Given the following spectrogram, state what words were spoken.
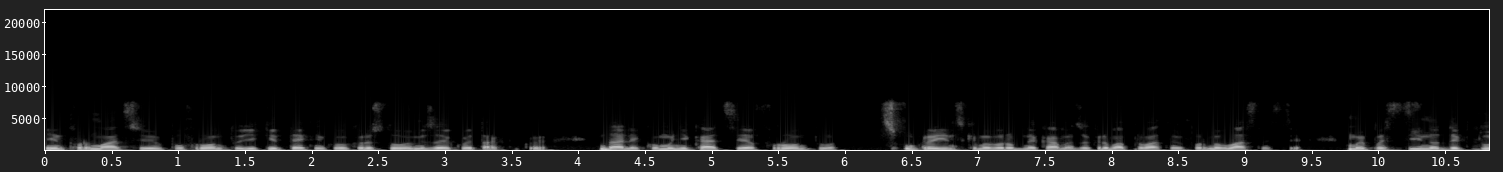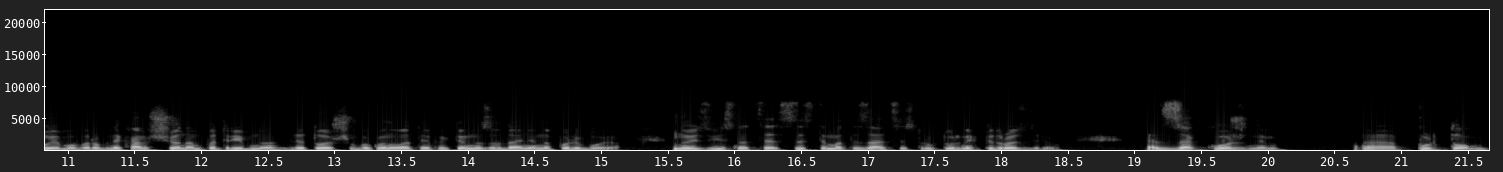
інформацією по фронту, які техніку використовуємо і за якою тактикою. Далі комунікація фронту з українськими виробниками, зокрема приватної форми власності. Ми постійно диктуємо виробникам, що нам потрібно для того, щоб виконувати ефективне завдання на полі бою. Ну і звісно, це систематизація структурних підрозділів за кожним е, пультом,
